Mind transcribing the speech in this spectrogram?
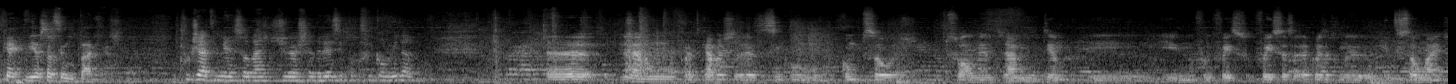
Porquê é que vieste a simultâneas? Porque já tinha saudades de jogar xadrez e porque fui convidado. Uh, já não praticava xadrez assim com, com pessoas, pessoalmente, já há muito tempo e, e no fundo foi isso, foi isso a coisa que me interessou mais.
